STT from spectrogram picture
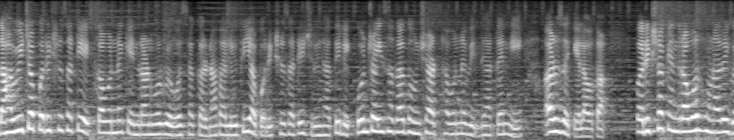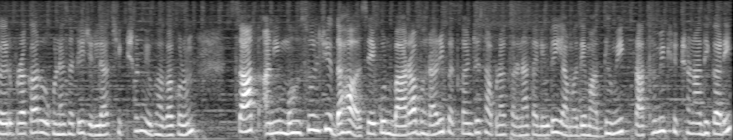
दहावीच्या परीक्षेसाठी एक्कावन्न केंद्रांवर व्यवस्था करण्यात आली होती. या परीक्षेसाठी जिल्ह्यातील एकोणचाळीस हजार दोनशे अठ्ठावन्न विद्यार्थ्यांनी अर्ज केला होता. परीक्षा केंद्रावर होणारे गैरप्रकार रोखण्यासाठी जिल्ह्यात शिक्षण विभागाकडून सात आणि महसूलची दहा असे एकूण बारा भरारी पथकांची स्थापना करण्यात आली होती. यामध्ये माध्यमिक प्राथमिक शिक्षणाधिकारी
